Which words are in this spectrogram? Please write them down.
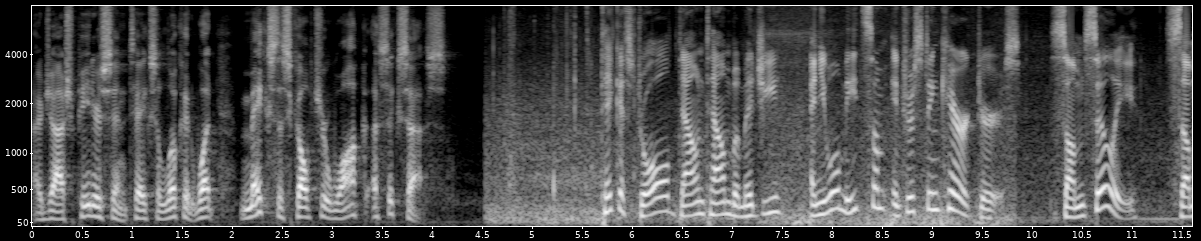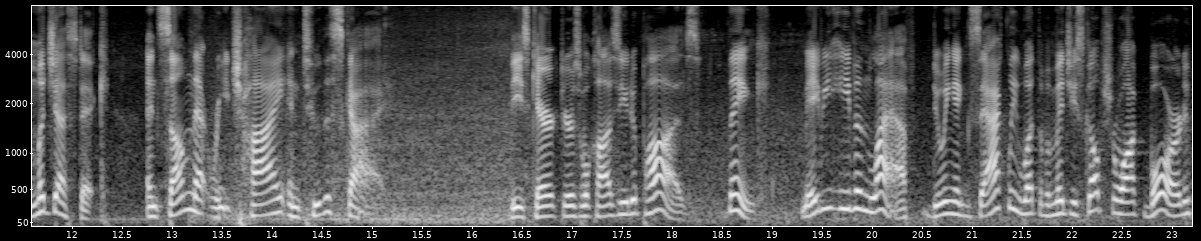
Our Josh Peterson takes a look at what makes the Sculpture Walk a success. Take a stroll downtown Bemidji and you will meet some interesting characters. Some silly, some majestic, and some that reach high into the sky. These characters will cause you to pause, think, maybe even laugh, doing exactly what the Bemidji Sculpture Walk board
